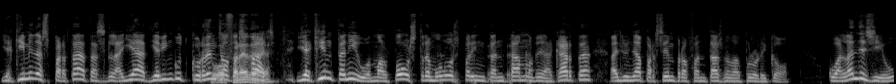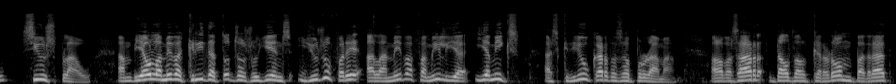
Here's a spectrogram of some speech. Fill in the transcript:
I aquí m'he despertat, esglaiat, i he vingut corrents al freda, despatx. I aquí em teniu, amb el pols tremolós per intentar amb la meva carta allunyar per sempre el fantasma del pluricó. Quan la llegiu, si us plau, envieu la meva crida a tots els oients i us ho faré a la meva família i amics. Escriviu cartes al programa. El basar del del Carreró empedrat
